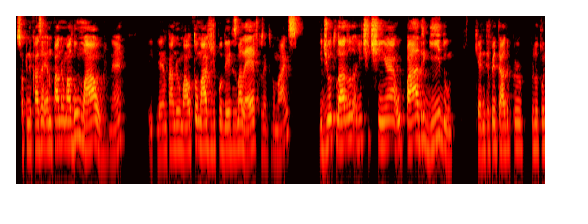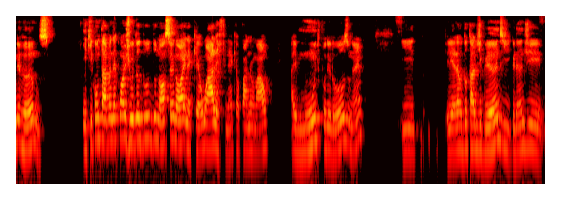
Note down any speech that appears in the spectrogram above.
só que no caso era um paranormal do mal, né? Ele era um paranormal tomado de poderes maléficos né, e tudo mais. E de outro lado, a gente tinha o padre Guido, que era interpretado por, pelo Tony Ramos, e que contava né, com a ajuda do, do, nosso herói, né, que é o Aleph, né, que é o paranormal aí muito poderoso, né? E ele era dotado de grande, grande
